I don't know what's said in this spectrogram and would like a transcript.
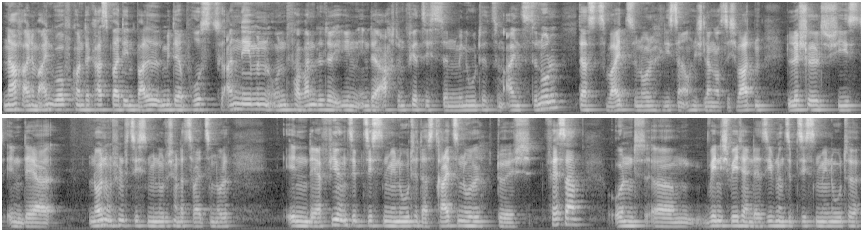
Nach einem Einwurf konnte Kaspar den Ball mit der Brust annehmen und verwandelte ihn in der 48. Minute zum 1 zu 0. Das 2 zu 0 ließ dann auch nicht lange auf sich warten. Löschelt schießt in der 59. Minute schon das 2 zu 0. In der 74. Minute das 3 zu 0 durch Fässer und ähm, wenig später in der 77. Minute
